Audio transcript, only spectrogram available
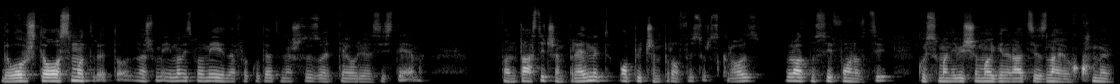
da uopšte osmotre to. Znaš, imali smo mi na fakultetu nešto se zove teorija sistema fantastičan predmet, opičan profesor skroz, vjerojatno svi fonovci koji su manje više moje generacije znaju o kome,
